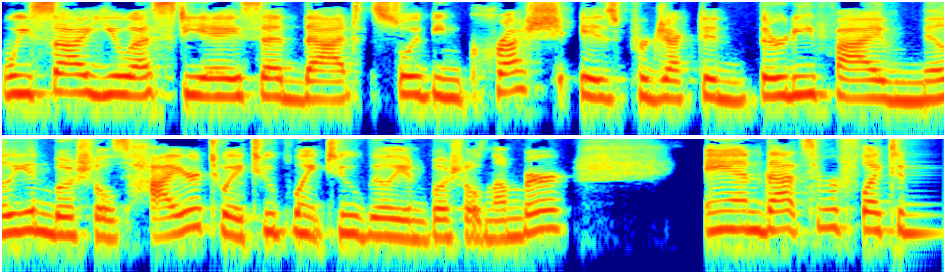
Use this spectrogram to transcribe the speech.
We saw USDA said that soybean crush is projected 35 million bushels higher to a 2.2 billion bushel number. And that's reflected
